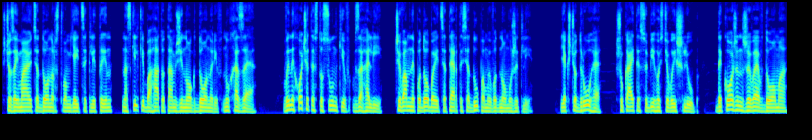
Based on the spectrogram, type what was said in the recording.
що займаються донорством яйцеклітин, наскільки багато там жінок-донорів, ну хазе. Ви не хочете стосунків взагалі, чи вам не подобається тертися дупами в одному житлі. Якщо друге, шукайте собі гостьовий шлюб, де кожен живе вдома,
